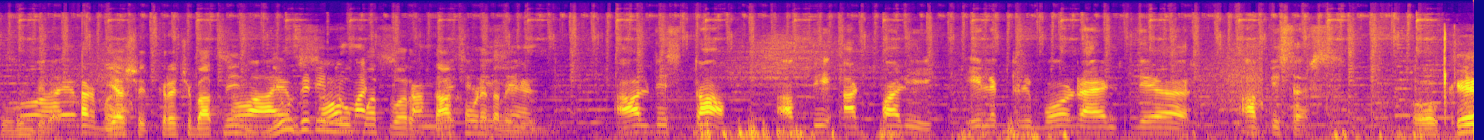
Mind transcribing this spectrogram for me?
जोडून दिलं. या शेतकऱ्याची बातमी न्यूज एटीन लोकमतवर दाखवण्यात congratulations all the staff of the Atpadi electric board and their officers. Okay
